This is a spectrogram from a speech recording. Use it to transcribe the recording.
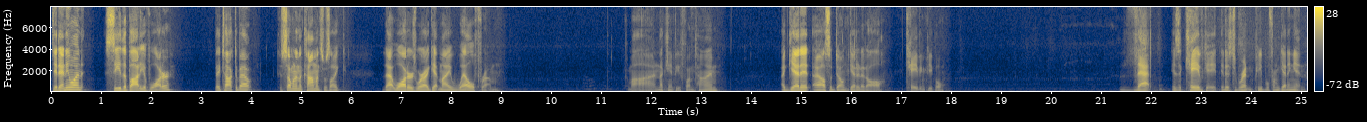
Did anyone see the body of water they talked about? Because someone in the comments was like, "That water's where I get my well from." Come on, that can't be a fun time. I get it. I also don't get it at all. Caving people. That is a cave gate. It is to prevent people from getting in.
